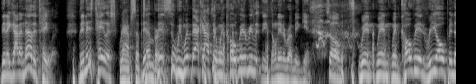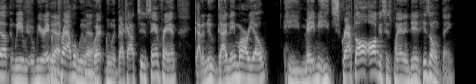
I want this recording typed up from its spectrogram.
then they got another tailor. Then this tailor scrapped Named September. This, this- so we went back out there when COVID really don't interrupt me again. So when when when COVID reopened up and we we were able Yeah. to travel, we went, Yeah. we went back out to San Fran, got a new guy named Mario. He made me, he scrapped all August's plan and did his own thing.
